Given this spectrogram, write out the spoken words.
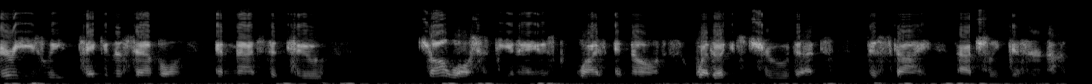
very easily taken the sample and matched it to John Walsh's DNA and his wife and known whether it's true that this guy actually did it or not.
